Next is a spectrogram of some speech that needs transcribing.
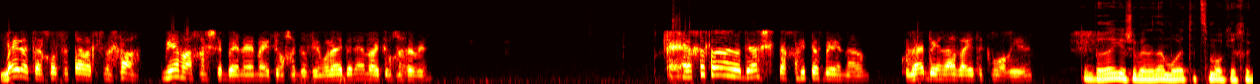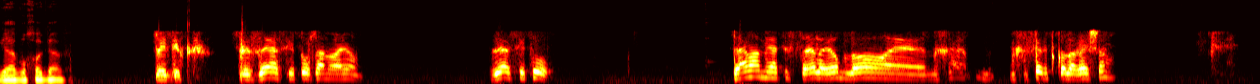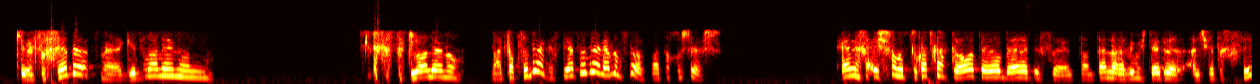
מילא אתה יכול לספר על עצמך, מי אמר לך שבעיניהם הייתם חגבים? אולי בעיניהם לא הייתם חגבים? איך אתה יודע שככה היית בעיניו? אולי בעיניו היית כמו אריה. כן, ברגע שבן אדם רואה את עצמו כחגב, הוא חגב. בדיוק. וזה הסיפור שלנו היום. זה הסיפור. למה מדינת ישראל היום לא אה, מחסלת את כל הרשע? כי מפחדת, יגידו עלינו, תסתכלו עלינו. מה אתה צודק, אז תהיה צודק עד הסוף, מה אתה חושש? אין יש לך מצוקת קרקעות היום בארץ ישראל, אתה נותן לערבים להשתלט על שטח C?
